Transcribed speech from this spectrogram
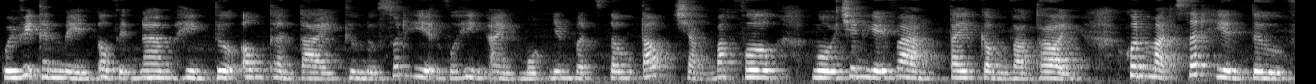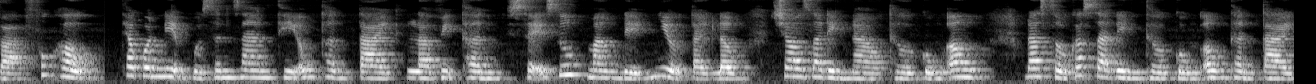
Quý vị thân mến, ở Việt Nam, hình tượng ông thần tài thường được xuất hiện với hình ảnh một nhân vật râu tóc trắng bạc phơ, ngồi trên ghế vàng, tay cầm vàng thỏi, khuôn mặt rất hiền từ và phúc hậu. Theo quan niệm của dân gian thì ông thần tài là vị thần sẽ giúp mang đến nhiều tài lộc cho gia đình nào thờ cúng ông. Đa số các gia đình thờ cúng ông thần tài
